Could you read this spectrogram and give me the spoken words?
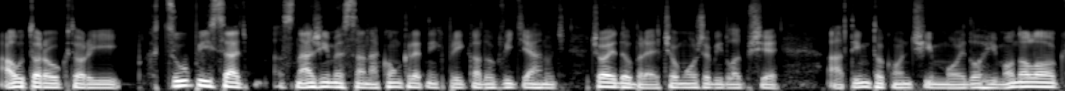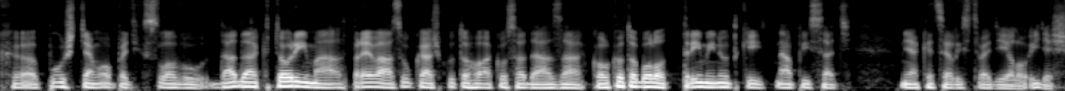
autorov, ktorí chcú písať snažíme sa na konkrétnych príkladoch vyťahnuť, čo je dobré, čo môže byť lepšie. A týmto končím môj dlhý monológ. Púšťam opäť k slovu Dada, ktorý má pre vás ukážku toho, ako sa dá za, koľko to bolo, 3 minútky napísať nejaké celistvé dielo. Ideš.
